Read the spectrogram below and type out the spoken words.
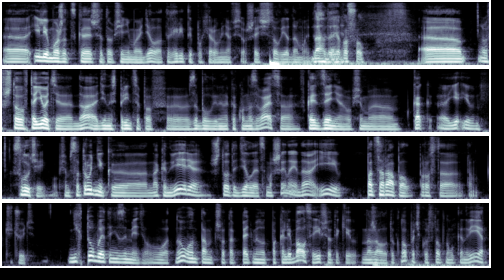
э, или может сказать, что это вообще не мое дело, это горит и похер, у меня все, 6 часов я домой. Да, да, я пошел. Э, что в Тойоте, да, один из принципов, забыл именно как он называется, в Кайдзене, в общем, как случай. В общем, сотрудник э, на конвейере что-то делает с машиной, да, и поцарапал просто там чуть-чуть. Никто бы это не заметил. Вот. Ну, он там что-то 5 минут поколебался и все-таки нажал эту кнопочку, стопнул конвейер.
